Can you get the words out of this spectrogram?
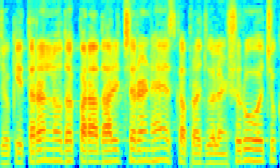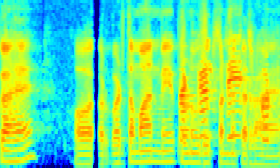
जो कि तरल नोदक पर आधारित चरण है इसका प्रज्वलन शुरू हो चुका है और वर्तमान में प्रणोद उत्पन्न कर रहा है.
